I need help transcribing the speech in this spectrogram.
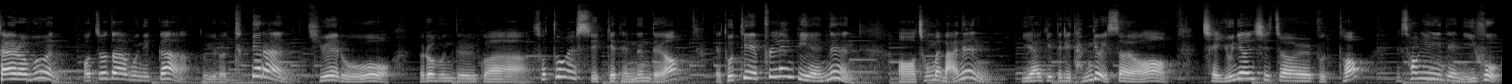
자, 여러분. 어쩌다 보니까 또 이런 특별한 기회로 여러분들과 소통할 수 있게 됐는데요. 네, 도티의 플랜 B에는 어, 정말 많은 이야기들이 담겨 있어요. 제 유년 시절부터 성인이 된 이후,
